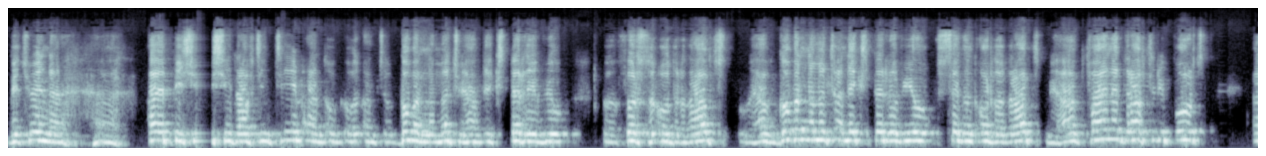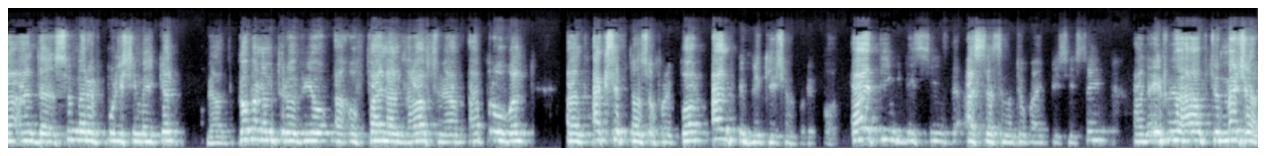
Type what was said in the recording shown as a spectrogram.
between uh, uh, IPCC drafting team and, and government. We have expert review uh, first order drafts. We have government and expert review second order drafts. We have final draft reports uh, and the summary of policymaker. We have government review uh, of final drafts. We have approval and acceptance of report and publication of report. I think this is the assessment of IPCC. And if you have to measure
